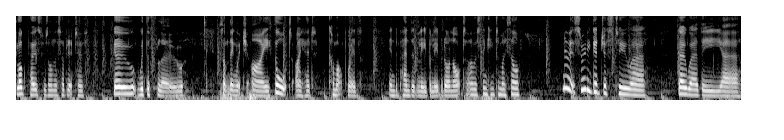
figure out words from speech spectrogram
blog post was on the subject of go with the flow, something which I thought I had come up with independently, believe it or not. I was thinking to myself, no, it's really good just to uh, go where the uh,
